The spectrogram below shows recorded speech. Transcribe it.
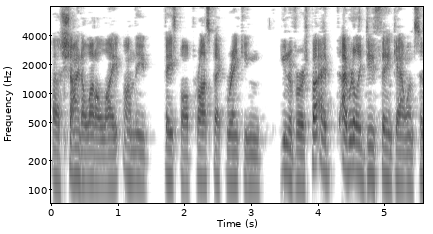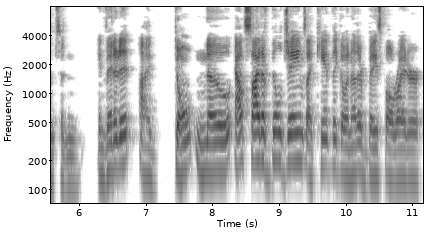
uh, shined a lot of light on the baseball prospect ranking universe. But I, I really do think Allan Simpson invented it. I don't know outside of Bill James, I can't think of another baseball writer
